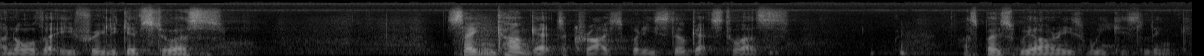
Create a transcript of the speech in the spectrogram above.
and all that he freely gives to us. Satan can't get to Christ, but he still gets to us. I suppose we are his weakest link.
